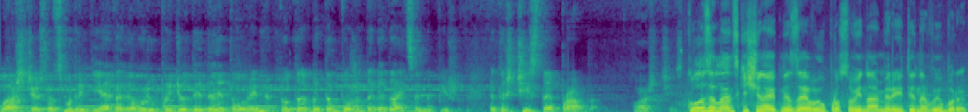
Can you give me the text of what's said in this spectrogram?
ваша честь, вот смотрите, я это говорю, придет и до этого времени. Кто-то об этом тоже догадается и напишет. Это ж чистая правда, ваша честь. Коли Зеленський ще навіть не заявив про свої наміри йти на вибори,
